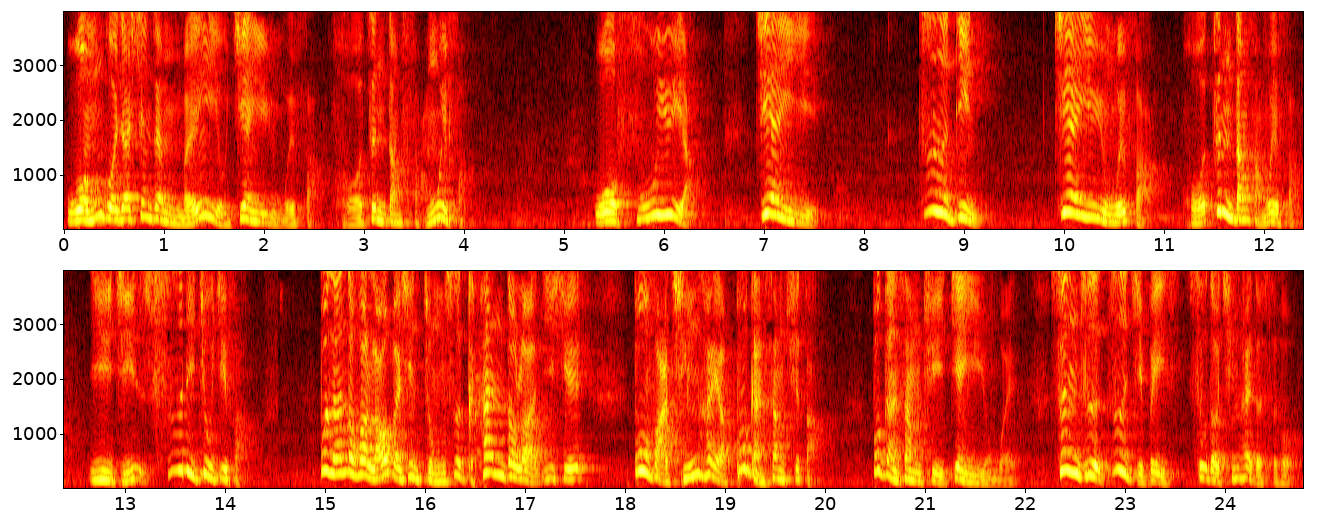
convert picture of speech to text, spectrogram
我们国家现在没有见义勇为法和正当防卫法，我呼吁呀，建议。制定见义勇为法和正当防卫法以及私力救济法，不然的话，老百姓总是看到了一些不法侵害啊，不敢上去打，不敢上去见义勇为，甚至自己被受到侵害的时候，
